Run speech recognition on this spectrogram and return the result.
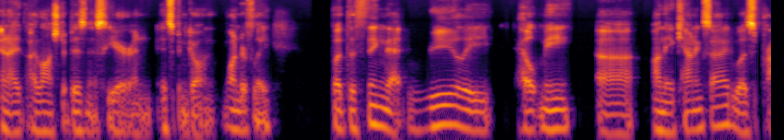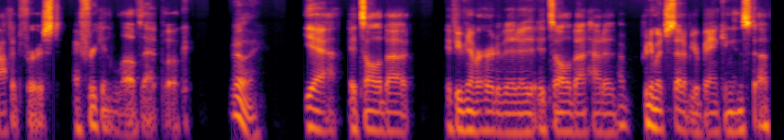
and I, I launched a business here, and it's been going wonderfully. But the thing that really helped me uh, on the accounting side was Profit First. I freaking love that book. Really? Yeah. It's all about, if you've never heard of it, it's all about how to pretty much set up your banking and stuff.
